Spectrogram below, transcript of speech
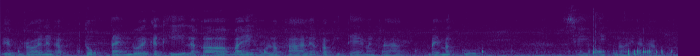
เรียบร้อยนะครับ ตกแต่งด้วยกะทิแล้วก็ใบโหระพาแล้วก็พริกแดงนะครับ ใบมะกรูดสีนิดหน่อยนะครับผม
